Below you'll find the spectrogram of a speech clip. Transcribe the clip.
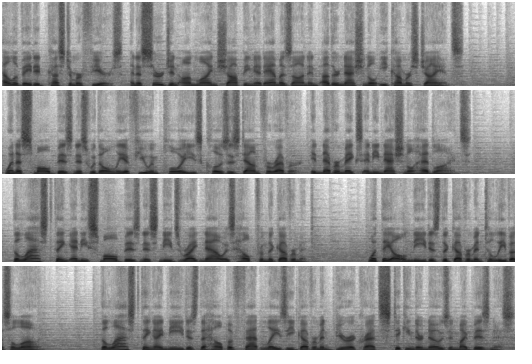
elevated customer fears, and a surge in online shopping at Amazon and other national e-commerce giants. When a small business with only a few employees closes down forever, it never makes any national headlines. The last thing any small business needs right now is help from the government. What they all need is the government to leave us alone. The last thing I need is the help of fat lazy government bureaucrats sticking their nose in my business.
